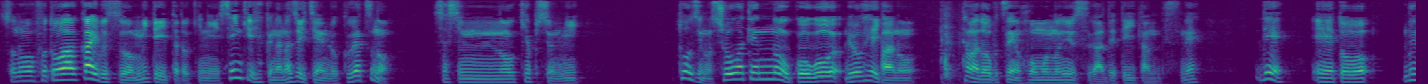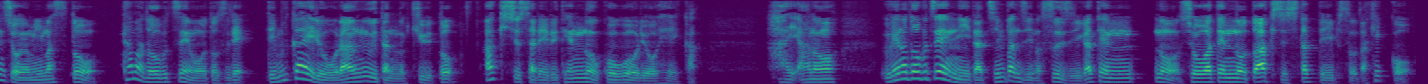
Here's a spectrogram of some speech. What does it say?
そのフォトアーカイブスを見ていたときに、1971年6月の写真のキャプションに、当時の昭和天皇皇后両陛下の多摩動物園訪問のニュースが出ていたんですね。で、えっ、と、文章を読みますと、多摩動物園を訪れ、出迎えるオランウータンの Q と握手される天皇皇后両陛下。はい、あの、上野動物園にいたチンパンジーのスージーが天皇、昭和天皇と握手したっていうエピソードは結構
